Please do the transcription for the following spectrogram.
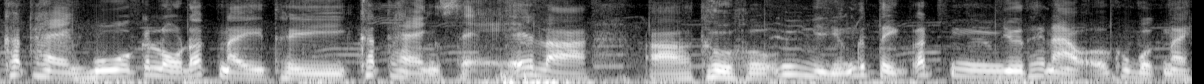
khách hàng mua cái lô đất này thì khách hàng sẽ là à, thừa hưởng những cái tiện ích như thế nào ở khu vực này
